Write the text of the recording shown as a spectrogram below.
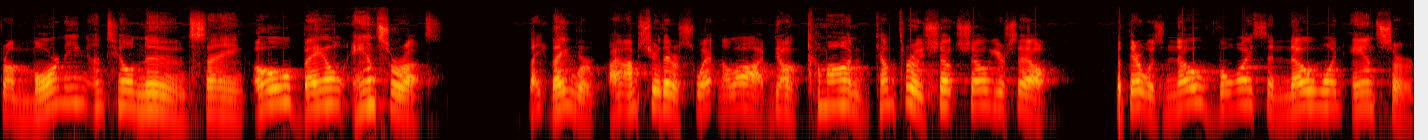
From morning until noon, saying, Oh, Baal, answer us. They, they were, I'm sure they were sweating a lot. Go, come on, come through, show, show yourself. But there was no voice and no one answered.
